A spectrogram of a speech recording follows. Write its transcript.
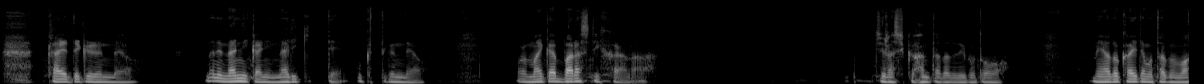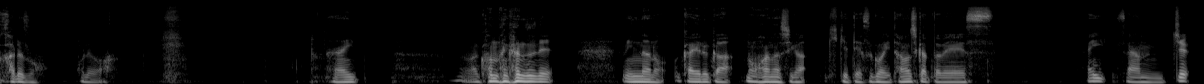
変えてくるんだよ。なんで何かになりきって送ってくんだよ。俺毎回バラしていくからな。ジュラシックハンターだということを。メアド書いても多分わかるぞこれは。はい、まあ、こんな感じでみんなのカエル化のお話が聞けてすごい楽しかったです。はいサンチュ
